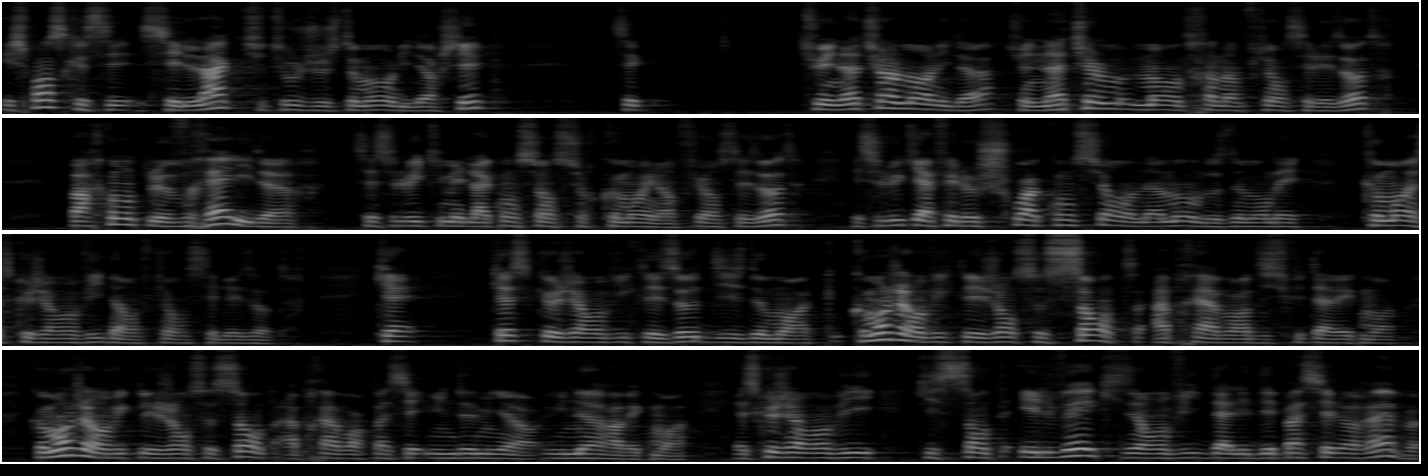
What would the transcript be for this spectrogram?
et, je pense que c'est là que tu touches justement au leadership. C'est tu es naturellement un leader, tu es naturellement en train d'influencer les autres. Par contre, le vrai leader, c'est celui qui met de la conscience sur comment il influence les autres et celui qui a fait le choix conscient en amont de se demander comment est-ce que j'ai envie d'influencer les autres. Qu'est-ce que j'ai envie que les autres disent de moi? Comment j'ai envie que les gens se sentent après avoir discuté avec moi? Comment j'ai envie que les gens se sentent après avoir passé une demi-heure, une heure avec moi? Est-ce que j'ai envie qu'ils se sentent élevés, qu'ils aient envie d'aller dépasser leurs rêves,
